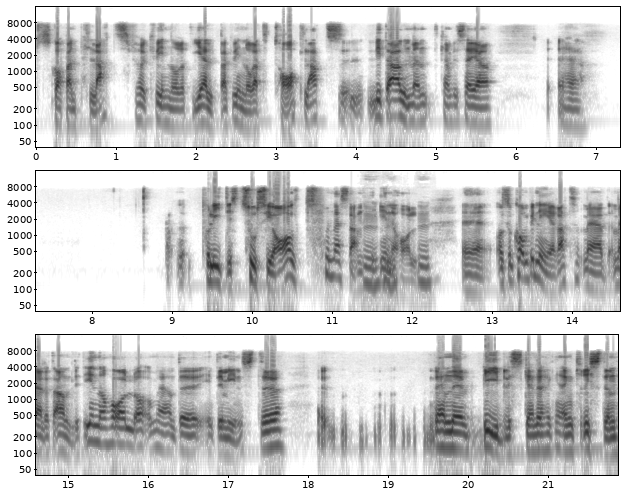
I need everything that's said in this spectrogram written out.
skapa en plats för kvinnor, att hjälpa kvinnor att ta plats. Lite allmänt kan vi säga eh, politiskt socialt nästan mm, mm innehåll. Mm, eh, och så kombinerat med, med ett andligt innehåll och med eh, inte minst eh, den eh, bibliska eller en kristen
